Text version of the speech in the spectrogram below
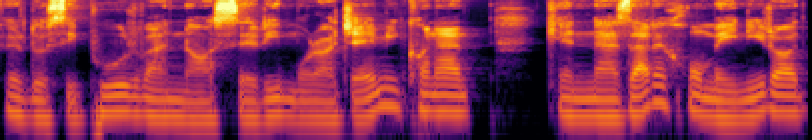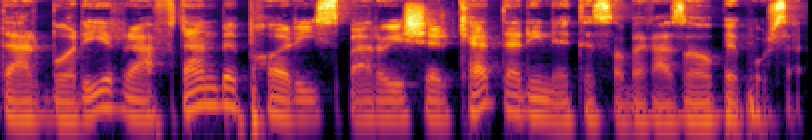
فردوسی پور و ناصری مراجعه می کند که نظر خمینی را درباره رفتن به پاریس برای شرکت در این اعتصاب غذا بپرسد.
